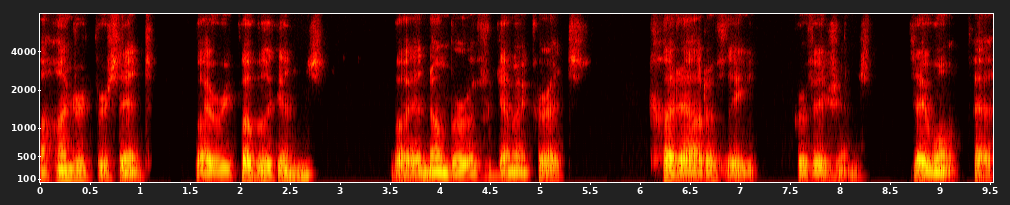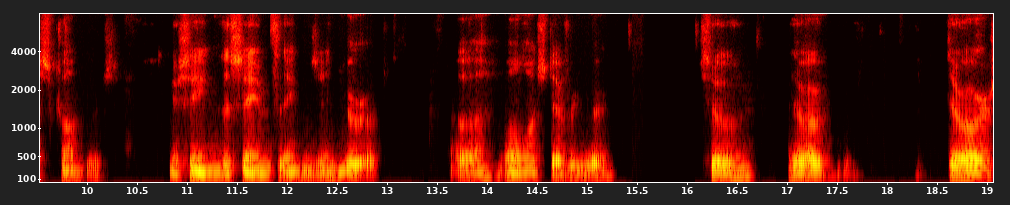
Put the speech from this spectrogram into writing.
100% by Republicans, by a number of Democrats, cut out of the provisions. They won't pass Congress. You're seeing the same things in Europe, uh, almost everywhere. So there are, there are,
